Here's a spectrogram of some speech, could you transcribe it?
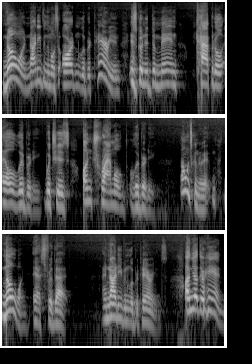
no one, not even the most ardent libertarian, is going to demand capital L liberty, which is untrammeled liberty. No one's going to, no one asks for that, and not even libertarians. On the other hand,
